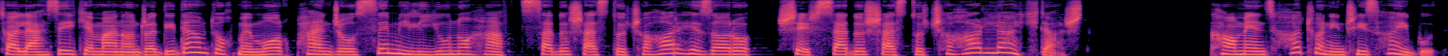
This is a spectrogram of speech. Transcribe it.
تا لحظه‌ای که من آن را دیدم تخم مرغ 53 میلیون و 764 هزار و 664 لایک داشت. کامنت ها چون این چیزهایی بود.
